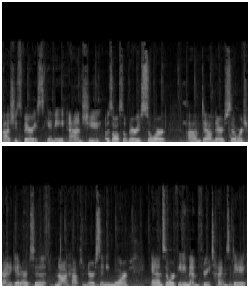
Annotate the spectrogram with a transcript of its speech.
Uh, she's very skinny and she is also very sore um, down there, so we're trying to get her to not have to nurse anymore. And so we're feeding them three times a day.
